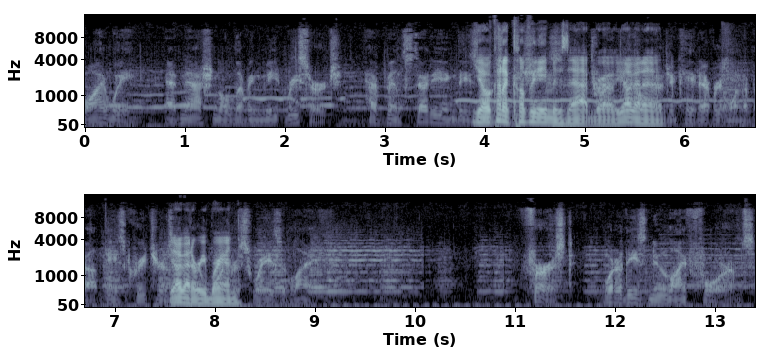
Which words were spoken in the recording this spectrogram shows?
why we, at National Living Meat Research, have been studying these. Yo, what kind of company name is that, bro? Y'all gotta- educate everyone about these creatures. y'all gotta rebrand. ways of life. First, what are these new life forms?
